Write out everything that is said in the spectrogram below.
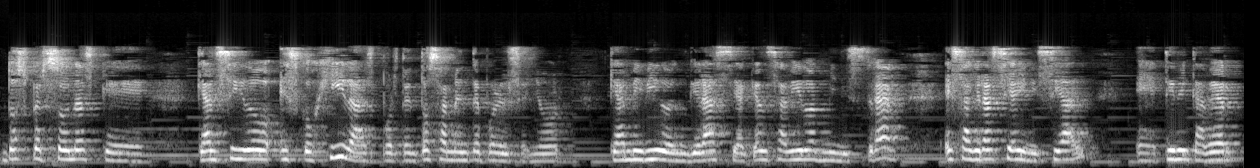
Dos personas que, que han sido escogidas portentosamente por el Señor, que han vivido en gracia, que han sabido administrar esa gracia inicial, eh, tienen que haber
